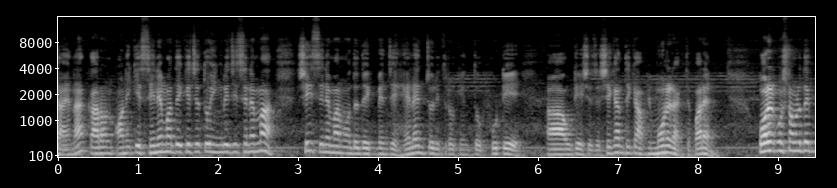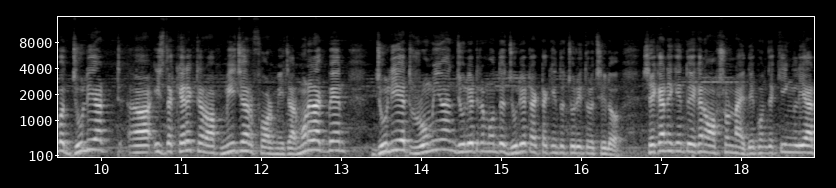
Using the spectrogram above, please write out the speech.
যায় না, কারণ অনেকে সিনেমা দেখেছে তো ইংরেজি সিনেমা, সেই সিনেমার মধ্যে দেখবেন যে হেলেন চরিত্র কিন্তু ফুটে উঠে এসেছে। সেখান থেকে আপনি মনে রাখতে পারেন। পরের প্রশ্ন আমরা দেখব, Juliet is the character of Measure for Measure মনে রাখবেন জুলিয়েট, রোমিও অ্যান্ড জুলিয়েটের মধ্যে জুলিয়েট একটা কিন্তু চরিত্র ছিল। সেখানে কিন্তু এখানে অপশন নাই। দেখুন যে King Lear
